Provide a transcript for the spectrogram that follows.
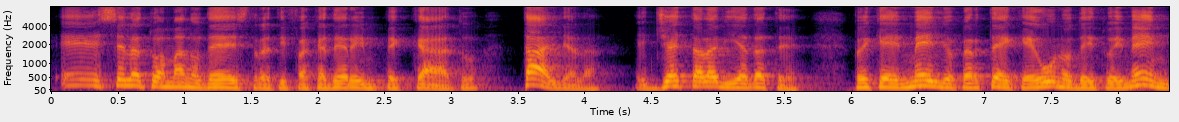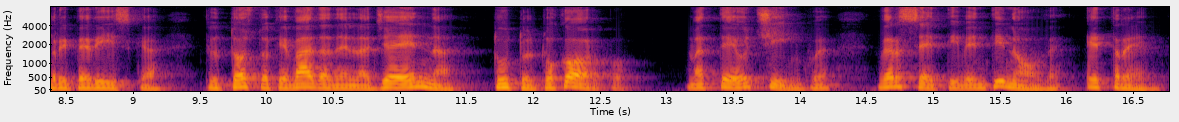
e se la tua mano destra ti fa cadere in peccato, tagliala e gettala via da te, poiché è meglio per te che uno dei tuoi membri perisca, piuttosto che vada nella genna tutto il tuo corpo. Matteo 5, versetti 29 e 30.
